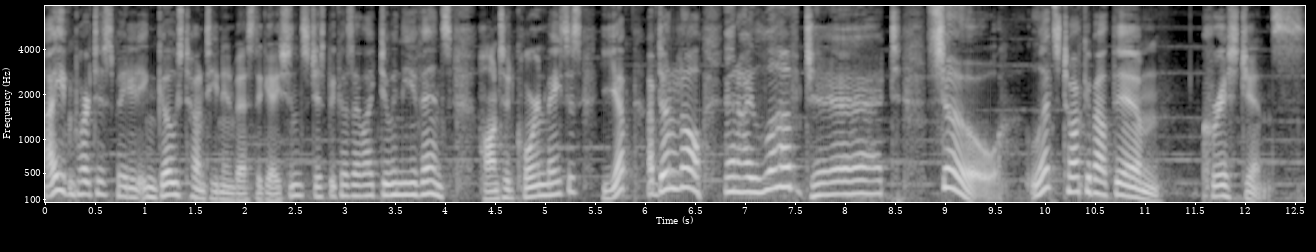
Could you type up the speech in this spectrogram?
I even participated in ghost hunting investigations just because I like doing the events. Haunted corn mazes? Yep, I've done it all, and I loved it. So, let's talk about them Christians.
